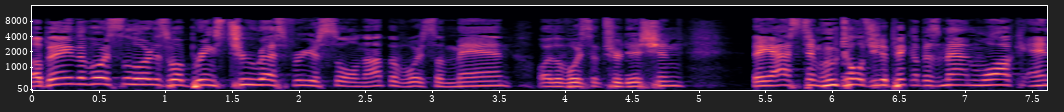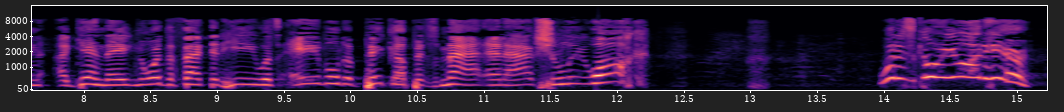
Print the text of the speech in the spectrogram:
Obeying the voice of the Lord is what brings true rest for your soul, not the voice of man or the voice of tradition. They asked him, who told you to pick up his mat and walk? And again, they ignored the fact that he was able to pick up his mat and actually walk. What is going on here?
